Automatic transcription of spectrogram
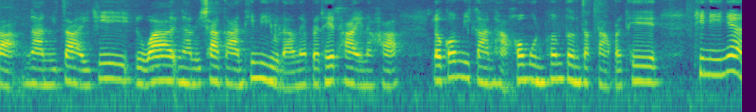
จากงานวิจัยที่หรือว่างานวิชาการที่มีอยู่แล้วในประเทศไทยนะคะ แล้วก็มีการหาข้อมูลเพิ่มเติมจากต่างประเทศ ทีนี้เนี่ย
